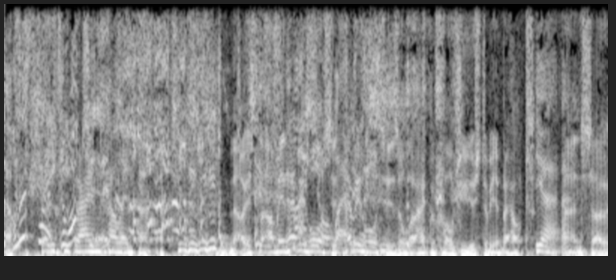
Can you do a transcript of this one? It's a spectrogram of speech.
Honestly, to watch it. no, it's. I mean, heavy horses. Heavy horses, or what agriculture used to be about. Yeah. and so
